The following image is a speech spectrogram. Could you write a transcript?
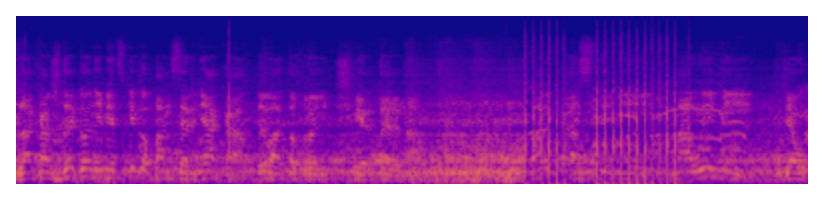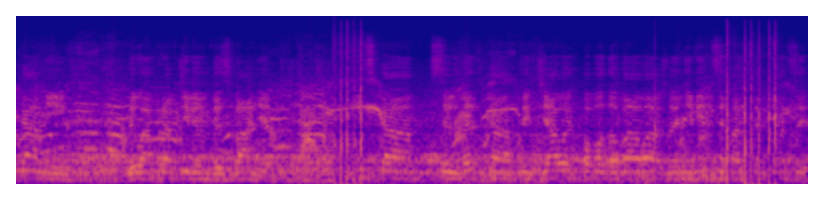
Dla każdego niemieckiego pancerniaka była to broń śmiertelna. Walka z tymi małymi działkami była prawdziwym wyzwaniem. Niska sylwetka tych działek powodowała, że niemieccy pancerniacy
